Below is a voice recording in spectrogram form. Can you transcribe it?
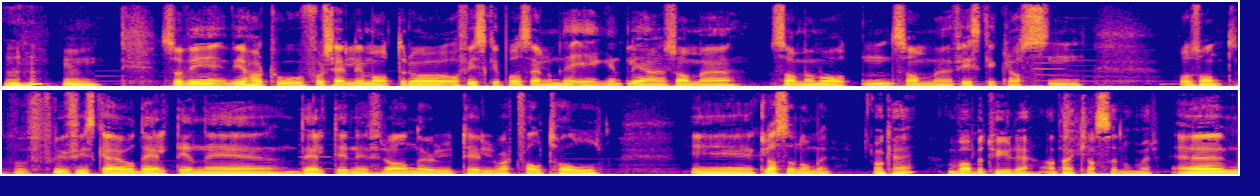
Mm -hmm. mm. Så vi, vi, har to forskjellige måter å, å, fiske på, selv om det egentlig er samme, samme måten, samme fiskeklassen og sånt. Fluefiske er jo delt inn, i, delt inn i fra null til i hvert fall tolv i klassenummer. Ok, Hva betyr det, at det er klassenummer? Eh,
